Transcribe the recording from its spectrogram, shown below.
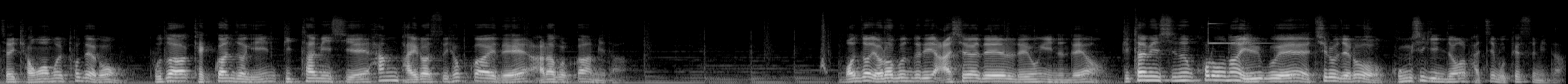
제 경험을 토대로 보다 객관적인 비타민 C의 항바이러스 효과에 대해 알아볼까 합니다. 먼저 여러분들이 아셔야 될 내용이 있는데요. 비타민 C는 코로나19의 치료제로 공식 인정을 받지 못했습니다.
